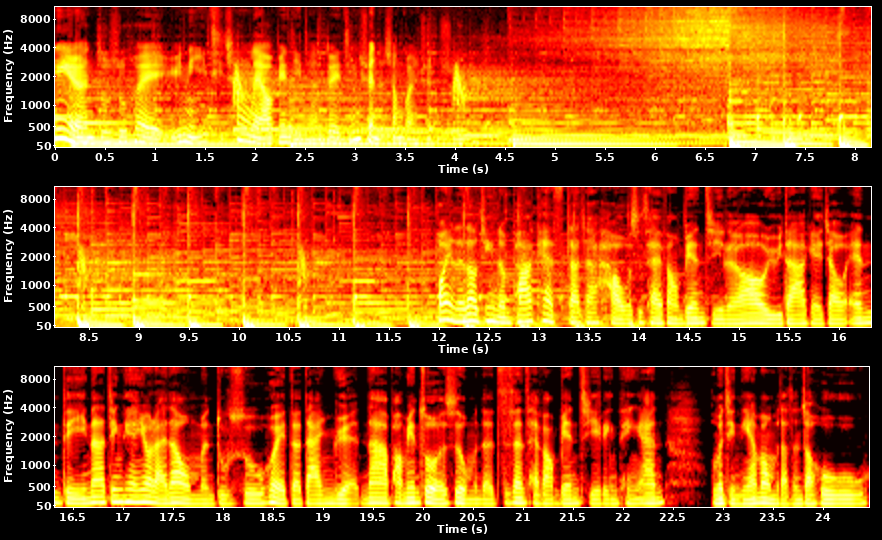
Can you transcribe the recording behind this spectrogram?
经理人读书会与你一起畅聊编辑团队精选的商管选书。欢迎来到经理人 Podcast，大家好，我是采访编辑刘傲宇，大家可以叫我 Andy。那今天又来到我们读书会的单元，那旁边坐的是我们的资深采访编辑林平安，我们请平安帮我们打声招呼。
